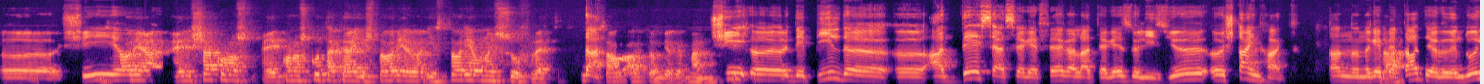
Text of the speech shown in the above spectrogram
Uh, și uh, Istoria e, și cunosc- e cunoscută ca istoria, istoria unui suflet da, sau autobiografie. Și, uh, de pildă, uh, adesea se referă la Therese de Lisieux uh, Steinhardt, da, în în repetate rânduri,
